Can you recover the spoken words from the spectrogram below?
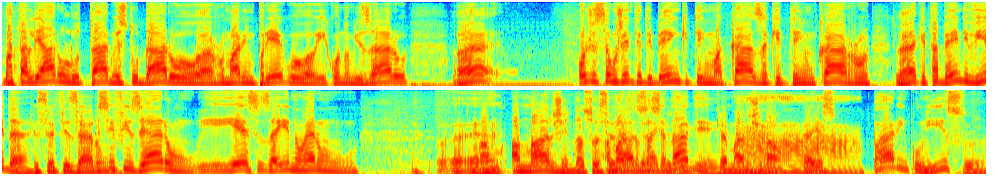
Batalharam, lutaram, estudaram, arrumaram emprego, economizaram. hã? Hoje são gente de bem que tem uma casa, que tem um carro, né? que está bem de vida. Que se fizeram Se fizeram, e esses aí não eram. É, a, a margem da a sociedade, mais da né, que- sociedade? Que, é marginal, Ah, é isso? Parem com isso.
